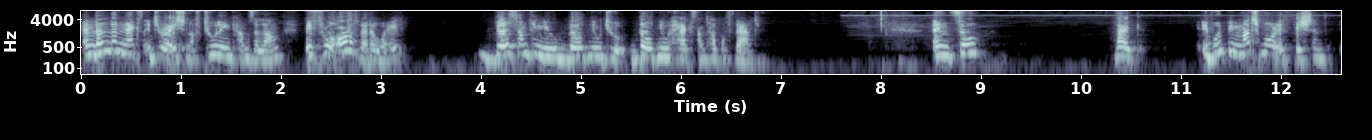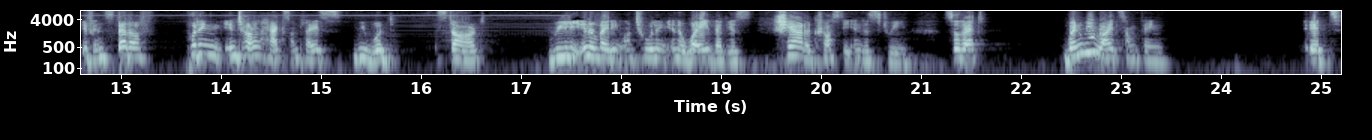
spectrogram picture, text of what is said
And then the next iteration of tooling comes along. They throw all of that away, build something new, build new, tool, build new hacks on top of that. And so, like, it would be much more efficient if instead of putting internal hacks in place, we would start really innovating on tooling in a way that is shared across the industry so that when we write something, it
